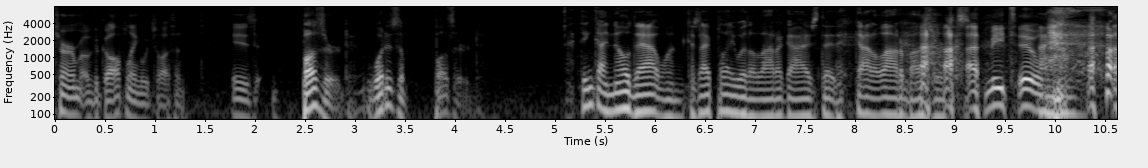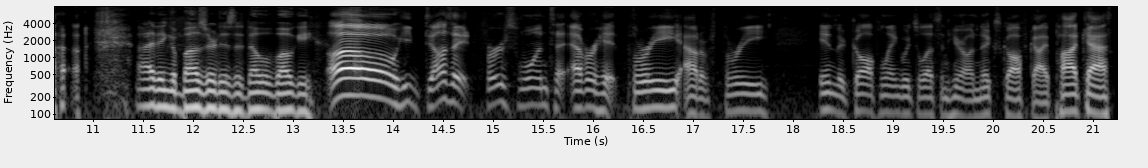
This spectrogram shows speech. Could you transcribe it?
term of the golf language lesson is buzzard. What is a buzzard? I think I know that one because I play with a lot of guys that got a lot of buzzards. Me too. I think a buzzard is a double bogey. Oh, he does it. First one to ever hit three out of three in the golf language lesson here on Nick's Golf Guy podcast.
